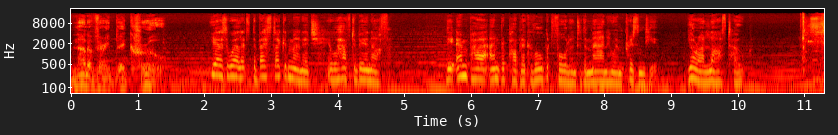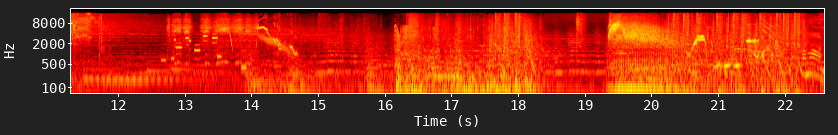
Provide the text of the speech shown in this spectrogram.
Not a very big crew. Yes, well, it's the best I could manage. It will have to be enough. The Empire and Republic have all but fallen to the man who imprisoned you. You're our last hope. Come on.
